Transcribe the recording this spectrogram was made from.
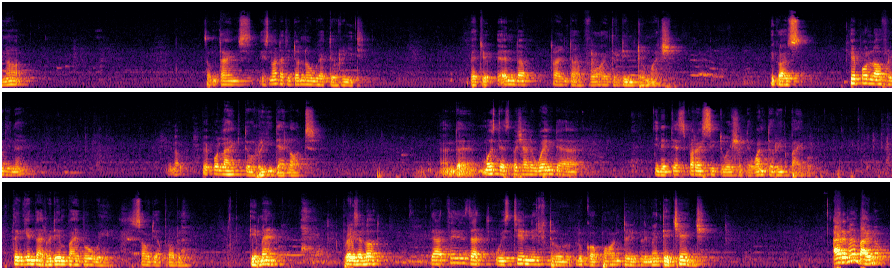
You know, sometimes it's not that you don't know where to read, but you end up trying to avoid reading too much. Because people love reading, eh? You know, people like to read a lot. And uh, most especially when they're in a desperate situation, they want to read Bible. Thinking that reading Bible will solve their problem. Amen. Praise the Lord. There are things that we still need to look upon to implement a change. I remember, I know.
